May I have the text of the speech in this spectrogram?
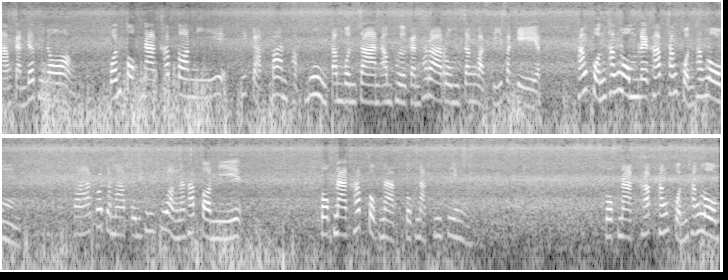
ตามกันเด้อพี่น้องฝนตกหนักครับตอนนี้ที่กัดบ้านผักบุ้งตำบลจานอำเภอกันทรารมจังหวัดศรีสะเกดทั้งฝนทั้งลมเลยครับ ทั้งฝนทั้งลม ฟ้าก็จะมาเป็นช่วงๆนะครับ ตอนนี้ ตกหนักครับตกหนักตกหนักจริงๆตกหนักครับทั้งฝนทั้งลม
